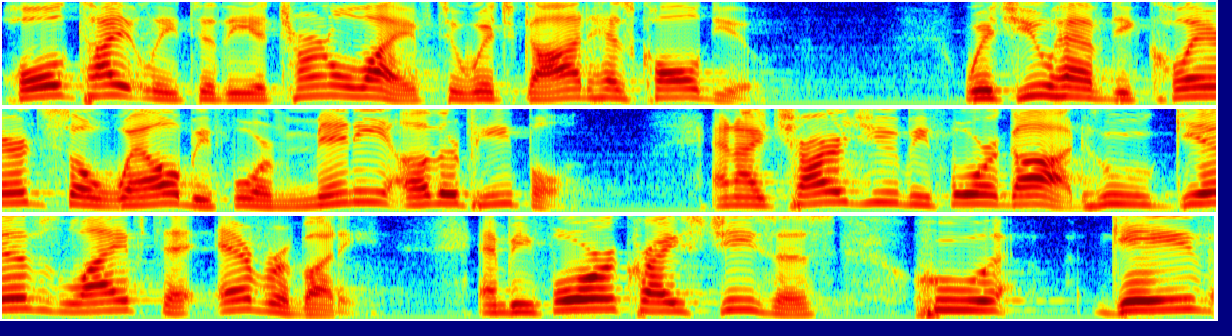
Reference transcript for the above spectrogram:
Hold tightly to the eternal life to which God has called you, which you have declared so well before many other people. And I charge you before God, who gives life to everybody, and before Christ Jesus, who gave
